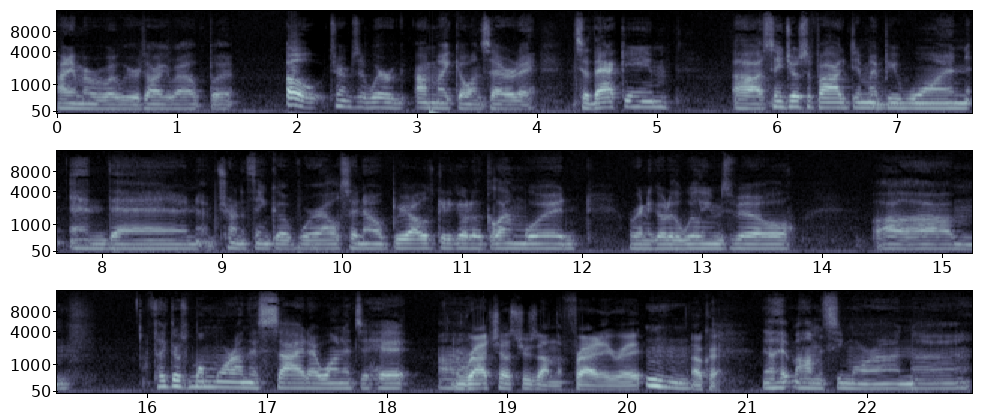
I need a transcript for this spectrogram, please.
I don't remember what we were talking about, but oh, in terms of where I might go on Saturday. So that game, uh, St. Joseph Ogden might be one, and then I'm trying to think of where else. I know Brielle's going to go to the Glenwood. We're going to go to the Williamsville. Um, I feel like there's one more on this side I wanted to hit. Um, And Rochester's on the Friday, right? Mm-hmm. Okay. They'll hit Mahomet-Seymour on uh,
